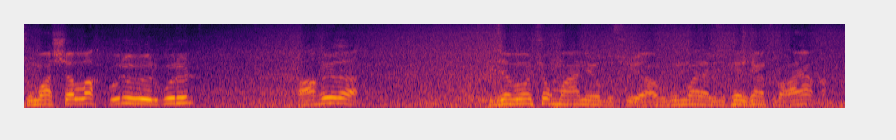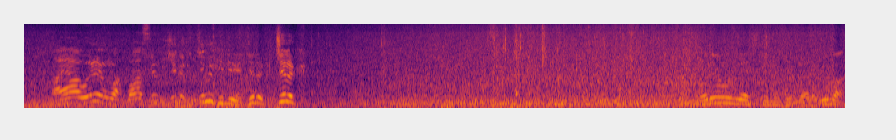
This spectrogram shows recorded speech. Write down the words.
Su maşallah gurul gurul akıyor da bize bugün çok mani oldu su ya. Bugün var ya bizi perişan etti. Bak ayağı görüyor musun? Bak basıyor cılık cılık gidiyor. Cılık cılık. Görüyor musunuz geçtiğimiz yılları? Bir bak.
